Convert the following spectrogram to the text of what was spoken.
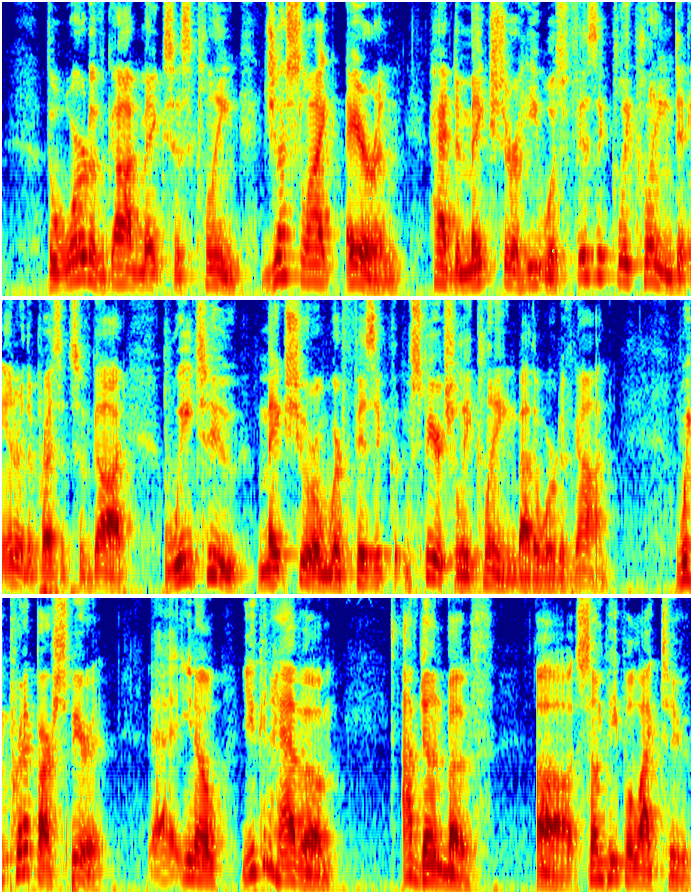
The Word of God makes us clean, just like Aaron had to make sure he was physically clean to enter the presence of God. We too make sure we're physically, spiritually clean by the Word of God. We prep our spirit. Uh, you know, you can have a. I've done both. Uh, some people like to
